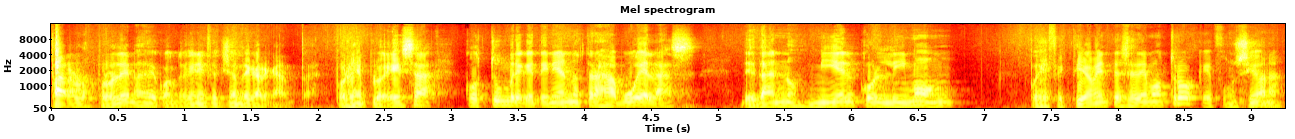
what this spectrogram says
para los problemas de cuando viene infección de garganta. Por ejemplo, esa costumbre que tenían nuestras abuelas de darnos miel con limón, pues efectivamente se demostró que funciona.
